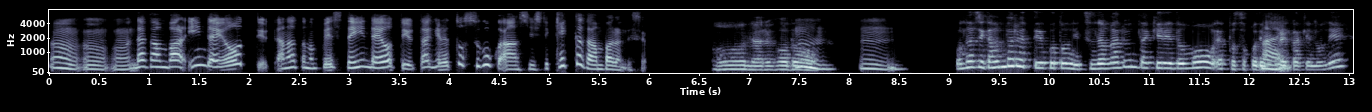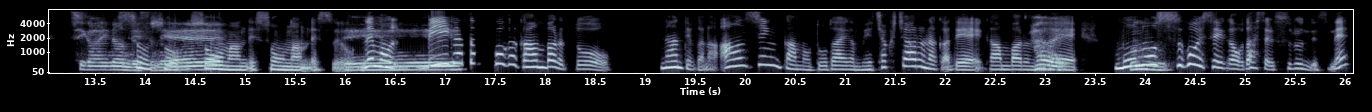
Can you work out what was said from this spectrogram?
うんうんうん。だから頑張る、いいんだよって言って、あなたのペースでいいんだよって言ってあげると、すごく安心して、結果頑張るんですよ。おー、なるほど。うん、うん。同じ頑張るっていうことにつながるんだけれども、やっぱそこで声かけのね、違いなんですそうそう、ね。そうなんです、そうなんですよ。でも、B 型の子が頑張ると、なんていうかな、安心感の土台がめちゃくちゃある中で頑張るので、はいものすごい成果を出したりするんですね。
